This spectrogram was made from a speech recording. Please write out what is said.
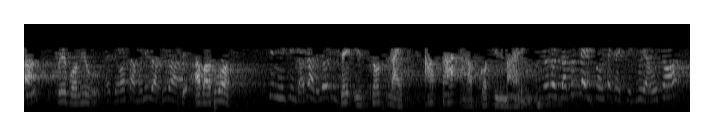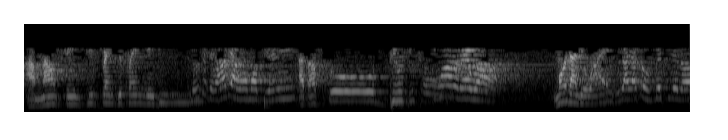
ah, pray for me. oh." ẹ̀jẹ̀ wọ́n sàmú nílò àdúrà Say, About what? Kí ni n gbàdúrà lé lórí? Say it's just like after I have gotten married. olóògbé tó tó ń tẹ̀kẹ̀ ṣègbéyàwó tán? I'm now seeing different, different ladies. Lòún tètè wá rí àwọn ọmọbìnrin? That are so beautiful, wọ́n rẹwà? More than the wife. ìyáya tó ń gbé sílé lọ.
